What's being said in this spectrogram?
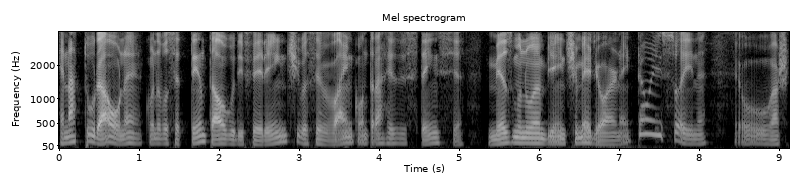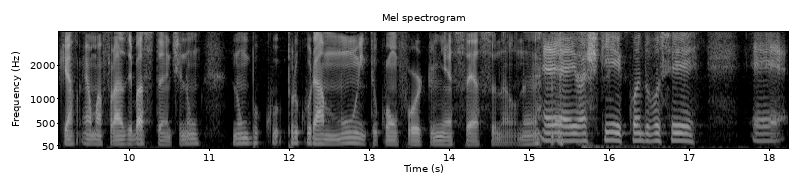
é natural, né? Quando você tenta algo diferente, você vai encontrar resistência, mesmo no ambiente melhor, né? Então é isso aí, né? Eu acho que é, é uma frase bastante. Não, não procurar muito conforto em excesso, não, né? É, eu acho que quando você é,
